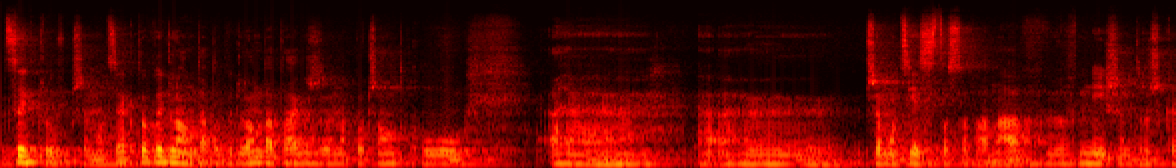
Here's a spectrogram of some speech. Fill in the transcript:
e, cyklów przemocy, jak to wygląda? To wygląda tak, że na początku e, przemoc jest stosowana w, mniejszym troszkę,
